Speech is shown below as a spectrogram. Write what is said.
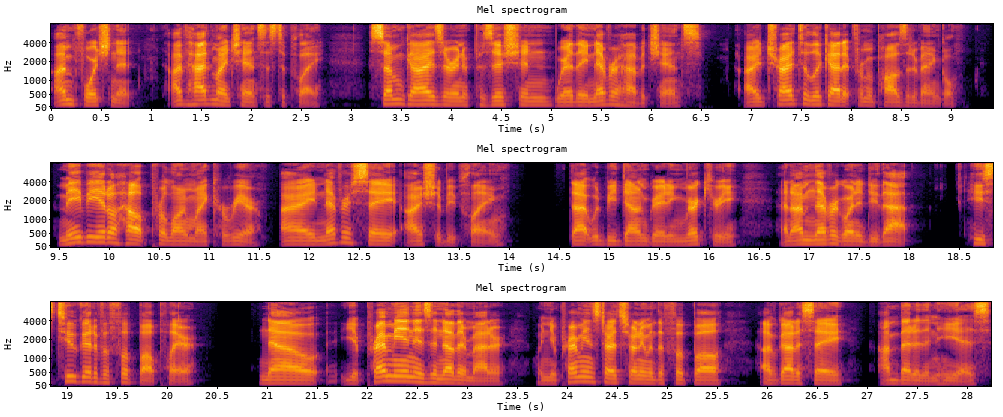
I'm fortunate. I've had my chances to play. Some guys are in a position where they never have a chance. I tried to look at it from a positive angle. Maybe it'll help prolong my career. I never say I should be playing. That would be downgrading Mercury, and I'm never going to do that. He's too good of a football player. Now, Yepremian is another matter. When Yepremian starts running with the football, I've got to say, I'm better than he is.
